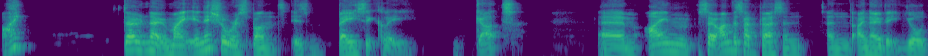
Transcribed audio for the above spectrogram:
I don't know. My initial response is basically gut. Um, I'm so I'm the type of person, and I know that you're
